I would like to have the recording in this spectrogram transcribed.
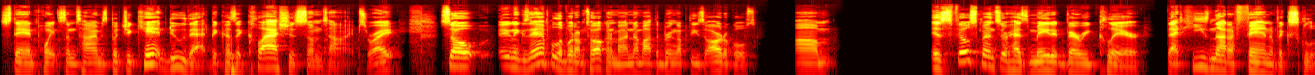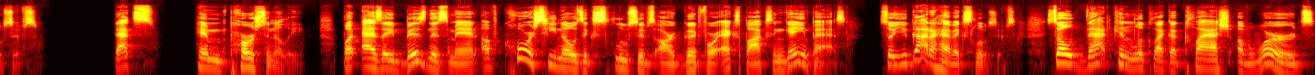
standpoint sometimes but you can't do that because it clashes sometimes right so an example of what i'm talking about and i'm about to bring up these articles um, is phil spencer has made it very clear that he's not a fan of exclusives that's him personally. But as a businessman, of course he knows exclusives are good for Xbox and Game Pass. So you gotta have exclusives. So that can look like a clash of words,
